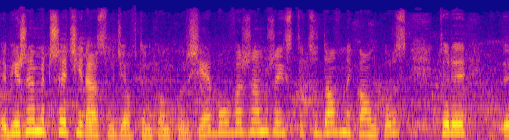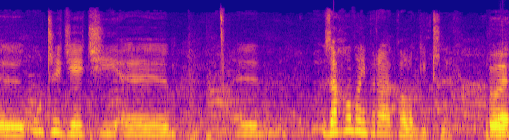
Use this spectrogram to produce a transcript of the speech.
E, Bierzemy trzeci raz udział w tym konkursie, bo uważam, że jest to cudowny konkurs, który uczy dzieci zachowań proekologicznych. Były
